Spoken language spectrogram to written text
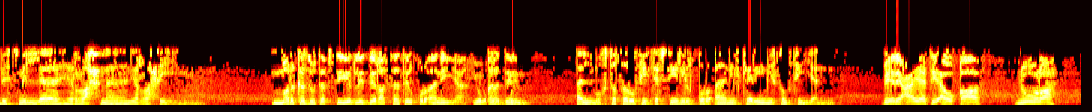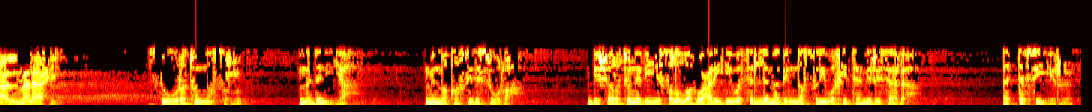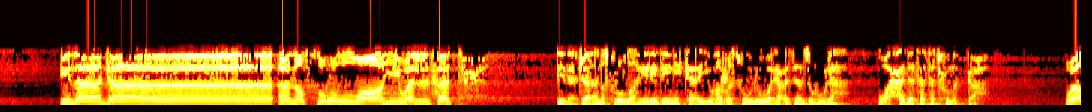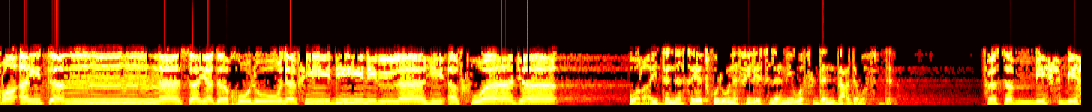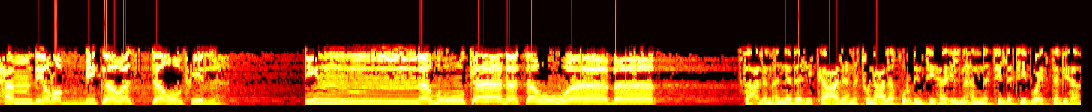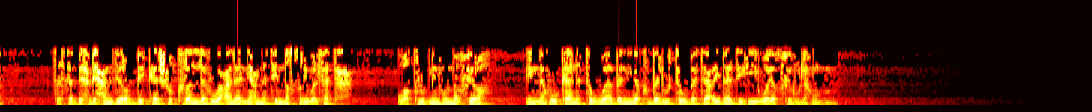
بسم الله الرحمن الرحيم. مركز تفسير للدراسات القرآنية يقدم المختصر في تفسير القرآن الكريم صوتيا. برعاية أوقاف نوره الملاحي. سورة النصر مدنية. من مقاصد السورة بشارة النبي صلى الله عليه وسلم بالنصر وختام الرسالة. التفسير إذا جاء نصر الله والفتح. إذا جاء نصر الله لدينك أيها الرسول وإعزازه له وحدث فتح مكة. ورأيت الناس يدخلون في دين الله أفواجا. ورأيت الناس يدخلون في الإسلام وفدا بعد وفد. فسبح بحمد ربك واستغفره إنه كان توابا. فاعلم أن ذلك علامة على قرب انتهاء المهمة التي بعثت بها. فسبح بحمد ربك شكرا له على نعمة النصر والفتح. واطلب منه المغفرة. إنه كان توابا يقبل توبة عباده ويغفر لهم.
